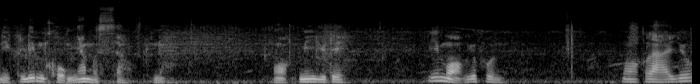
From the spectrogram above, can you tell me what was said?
นี่คือริมโขงยามมื้อเช้าพี่น้องหมอกมีอยู่เด้มีหมอกอยู่พุ่นหมอกหลายอยู่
